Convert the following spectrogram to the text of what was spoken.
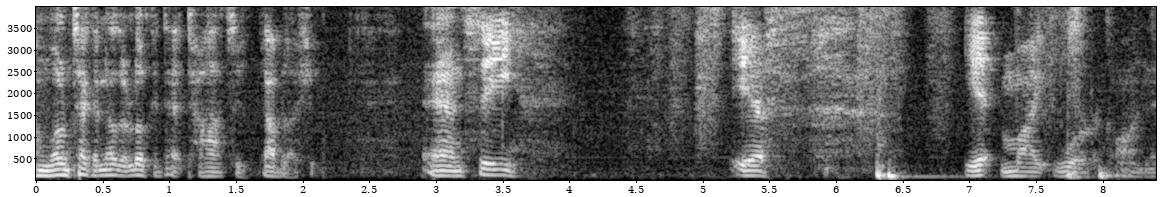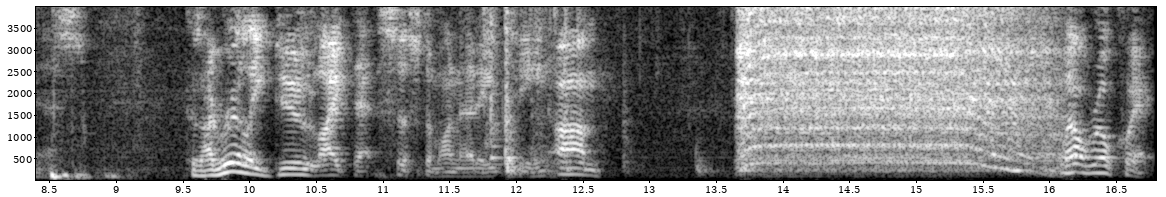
I'm going to take another look at that Tohatsu. God bless you. And see if it might work on this. Because I really do like that system on that 18. Um, well, real quick.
